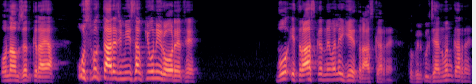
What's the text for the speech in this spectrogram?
وہ نامزد کرایا۔ اس وقت تارے جمیل صاحب کیوں نہیں رو رہے تھے؟ وہ اعتراض کرنے والے یہ اعتراض کر رہے ہیں۔ تو بالکل جینون کر رہے ہیں۔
